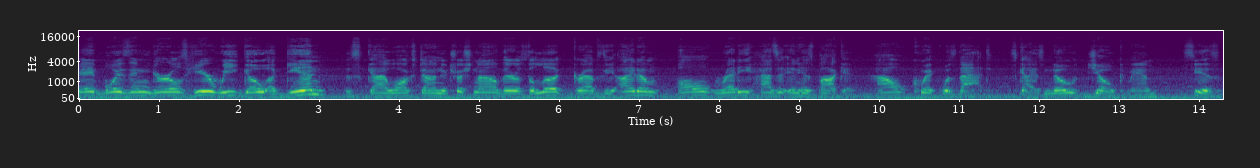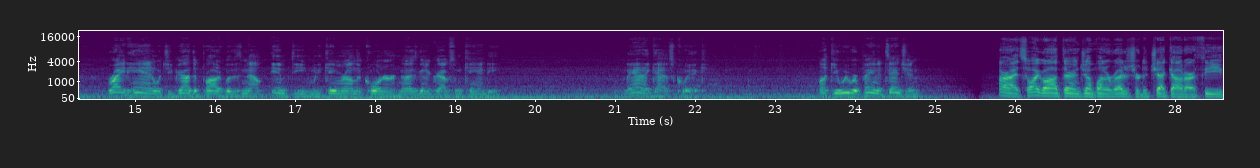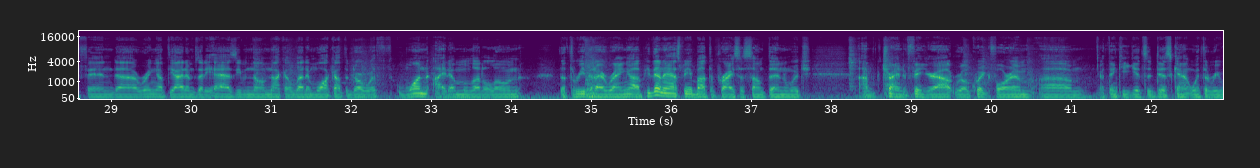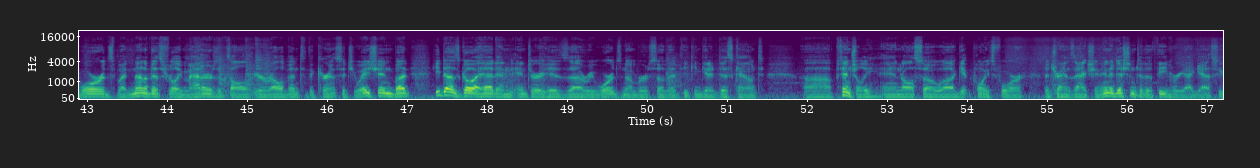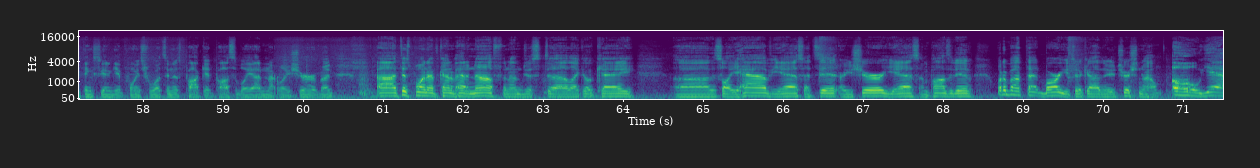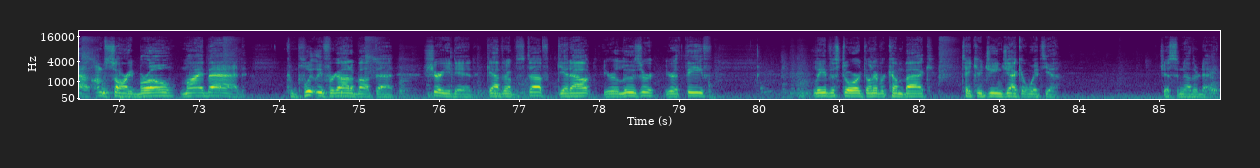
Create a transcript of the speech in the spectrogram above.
Okay, boys and girls, here we go again. This guy walks down nutrition aisle. There's the look, grabs the item, already has it in his pocket. How quick was that? This guy is no joke, man. See his right hand, which he grabbed the product with, is now empty. When he came around the corner, now he's gonna grab some candy. Man, that guy's quick. Lucky we were paying attention. All right, so I go out there and jump on a register to check out our thief and uh, ring up the items that he has, even though I'm not going to let him walk out the door with one item, let alone the three that I rang up. He then asked me about the price of something, which I'm trying to figure out real quick for him. Um, I think he gets a discount with the rewards, but none of this really matters. It's all irrelevant to the current situation. But he does go ahead and enter his uh, rewards number so that he can get a discount uh, potentially, and also uh, get points for the transaction. In addition to the thievery, I guess he thinks he's going to get points for what's in his pocket. Possibly, I'm not really sure. But uh, at this point, I've kind of had enough, and I'm just uh, like, okay. Uh, that's all you have? Yes, that's it. Are you sure? Yes, I'm positive. What about that bar you took out of the nutrition aisle? Oh, yeah, I'm sorry, bro. My bad. Completely forgot about that. Sure, you did. Gather up the stuff, get out. You're a loser. You're a thief. Leave the store. Don't ever come back. Take your jean jacket with you. Just another day.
